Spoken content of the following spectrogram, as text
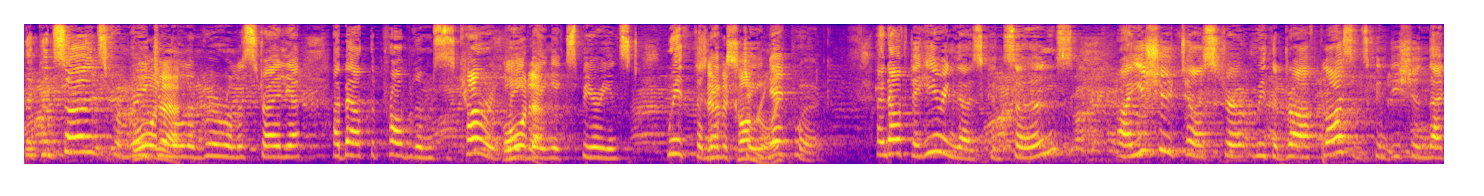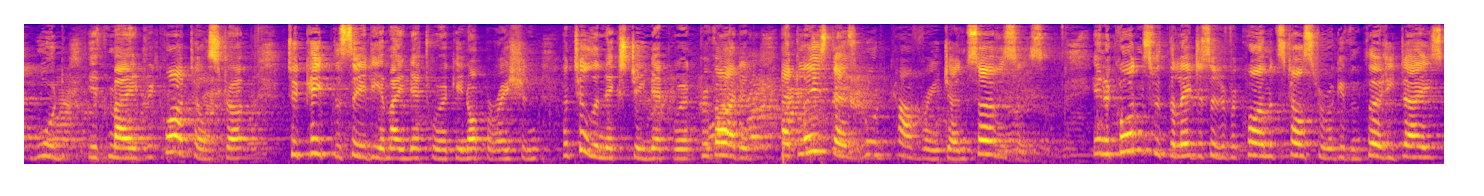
the concerns from Order. regional and rural Australia about the problems currently Order. being experienced with the Senator NextG Conroy. network. And after hearing those concerns, I issued Telstra with a draft licence condition that would, if made, require Telstra to keep the CDMA network in operation until the NextG network provided at least as good coverage and services. In accordance with the legislative requirements, Telstra were given 30 days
